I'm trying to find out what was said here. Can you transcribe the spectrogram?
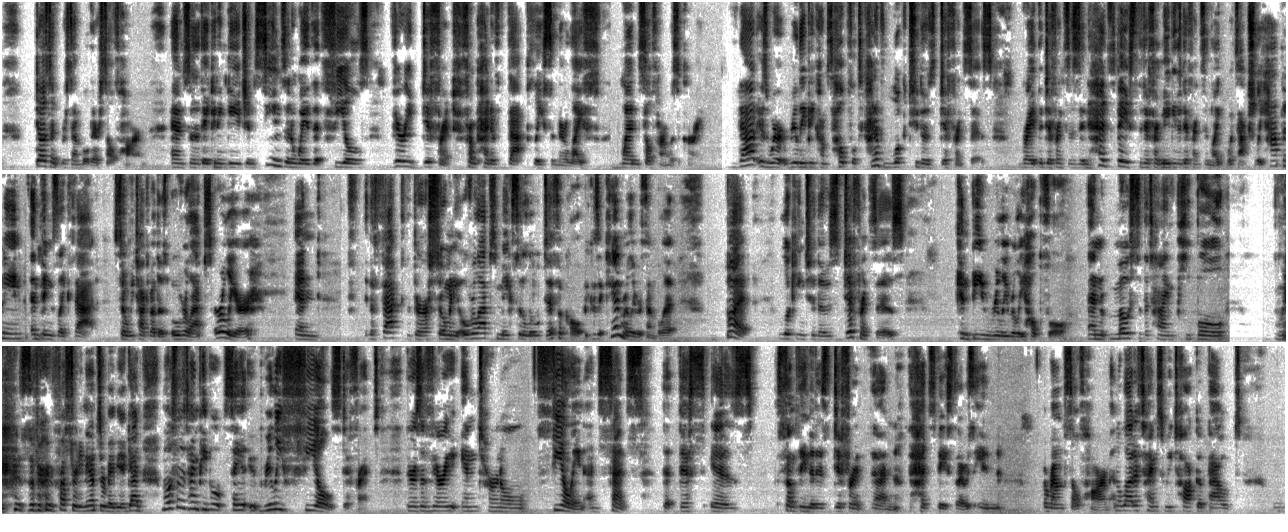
doesn't resemble their self harm. And so that they can engage in scenes in a way that feels very different from kind of that place in their life when self harm was occurring. That is where it really becomes helpful to kind of look to those differences, right? The differences in headspace, the different, maybe the difference in like what's actually happening and things like that. So we talked about those overlaps earlier. And the fact that there are so many overlaps makes it a little difficult because it can really resemble it. But looking to those differences can be really, really helpful. And most of the time, people, is a very frustrating answer, maybe again, most of the time, people say it really feels different. There's a very internal feeling and sense that this is something that is different than the headspace that I was in around self harm. And a lot of times we talk about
